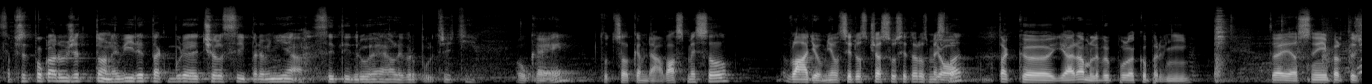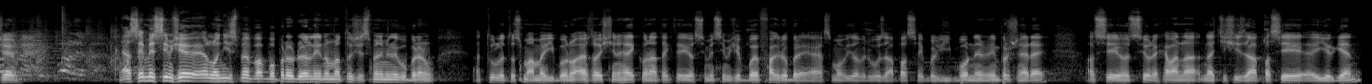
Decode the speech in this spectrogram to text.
Za předpokladu, že to nevíde, tak bude Chelsea první a City druhé a Liverpool třetí. OK, to celkem dává smysl. Vláďo, měl jsi dost času si to rozmyslet? Jo, tak eh, já dám Liverpool jako první. To je jasný, protože já si myslím, že loni jsme opravdu dojeli jenom na to, že jsme neměli obranu. A tu letos máme výbornou. A to ještě nehraje Konate, který si myslím, že bude fakt dobrý. Já jsem ho viděl ve dvou zápasech, byl výborný. Nevím, proč nehraje. Asi ho, si ho nechává na, na těžší zápasy eh, Jürgen.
